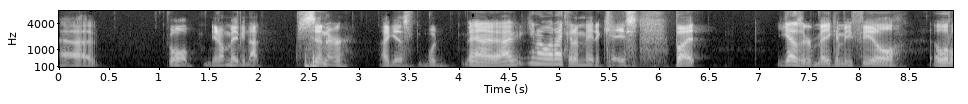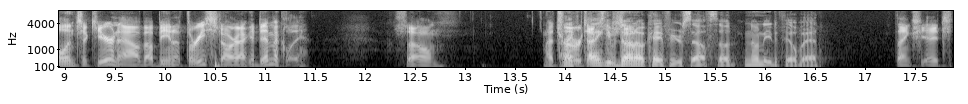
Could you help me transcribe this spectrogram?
uh, well, you know, maybe not center. I guess would eh, I, you know what I could have made a case, but you guys are making me feel a little insecure now about being a three star academically. So, uh, Trevor, I think, I think you've done okay for yourself, so no need to feel bad. Thanks, Yates.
